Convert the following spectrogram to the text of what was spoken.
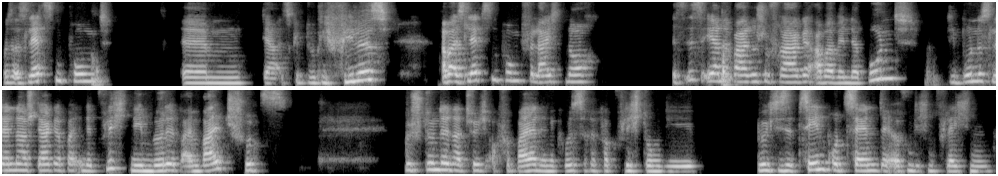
Und als letzten Punkt, ähm, ja, es gibt wirklich vieles. Aber als letzten Punkt vielleicht noch, es ist eher eine bayerische Frage, aber wenn der Bund die Bundesländer stärker in der Pflicht nehmen würde beim Waldschutz, bestünde natürlich auch für Bayern eine größere Verpflichtung, die durch diese zehn Prozent der öffentlichen Flächen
